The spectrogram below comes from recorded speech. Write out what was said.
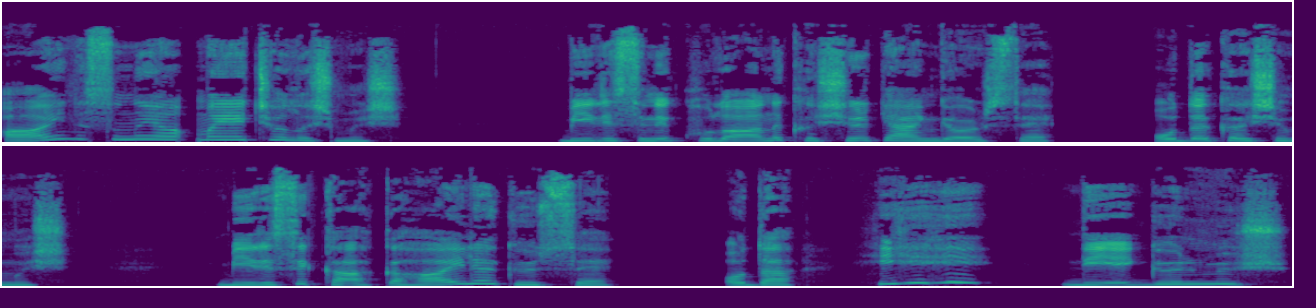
aynısını yapmaya çalışmış. Birisini kulağını kaşırken görse o da kaşımış. Birisi kahkahayla gülse o da hi hi hi diye gülmüş.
